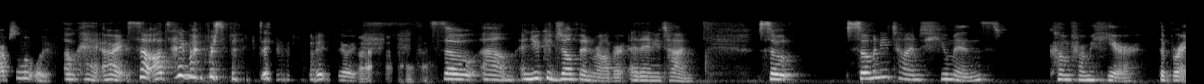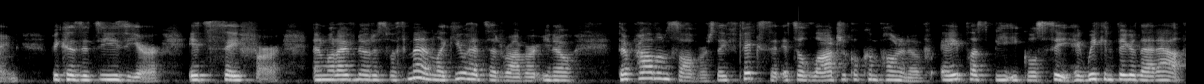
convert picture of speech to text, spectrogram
Absolutely. Okay. All right. So I'll take my perspective. so, um, and you can jump in, Robert, at any time. So, so many times humans come from here, the brain, because it's easier, it's safer. And what I've noticed with men, like you had said, Robert, you know, they're problem solvers. They fix it. It's a logical component of A plus B equals C. Hey, we can figure that out.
